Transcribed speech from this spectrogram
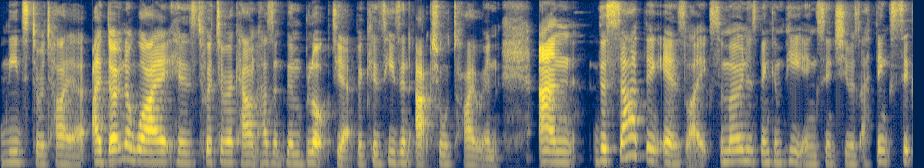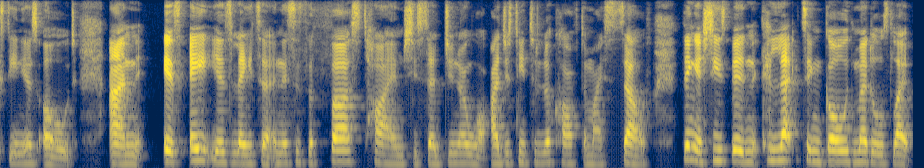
needs to retire. I don't know why his Twitter account hasn't been blocked yet because he's an actual tyrant. And the sad thing is, like, Simone has been competing since she was, I think, 16 years old. And it's eight years later. And this is the first time she said, you know what? I just need to look after myself. Thing is, she's been collecting gold medals like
